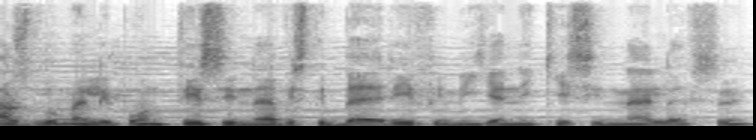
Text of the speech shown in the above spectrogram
Ας δούμε λοιπόν τι συνέβη στην περίφημη Γενική Συνέλευση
